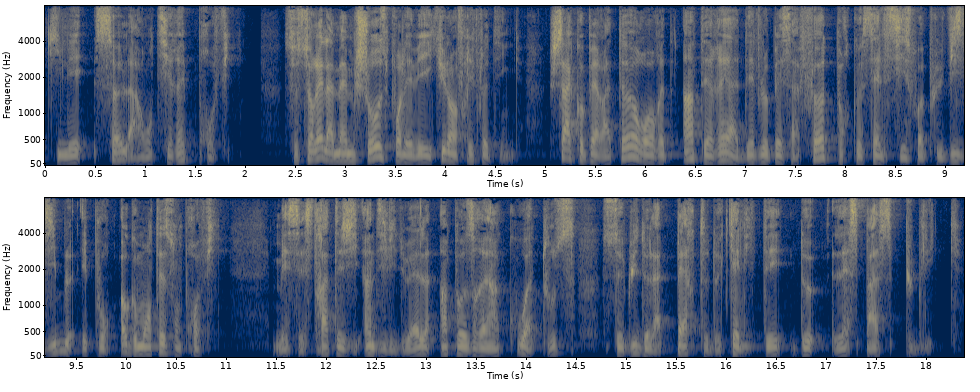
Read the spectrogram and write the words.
qu'il est seul à en tirer profit. Ce serait la même chose pour les véhicules en free floating. Chaque opérateur aurait intérêt à développer sa flotte pour que celle-ci soit plus visible et pour augmenter son profit. Mais ces stratégies individuelles imposeraient un coût à tous, celui de la perte de qualité de l'espace public.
